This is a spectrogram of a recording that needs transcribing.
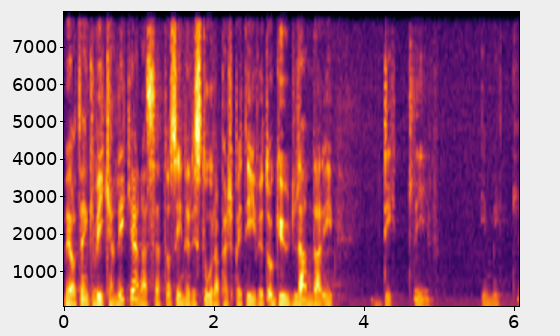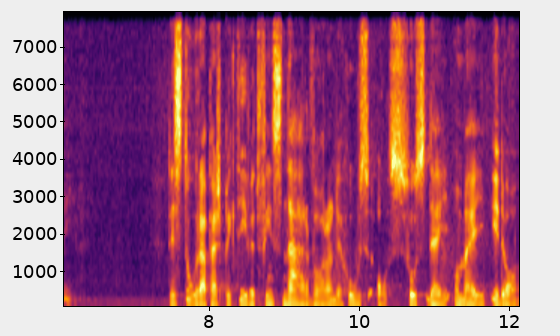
Men jag tänker vi kan lika gärna sätta oss in i det stora perspektivet och Gud landar i ditt liv, i mitt liv. Det stora perspektivet finns närvarande hos oss, hos dig och mig idag.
